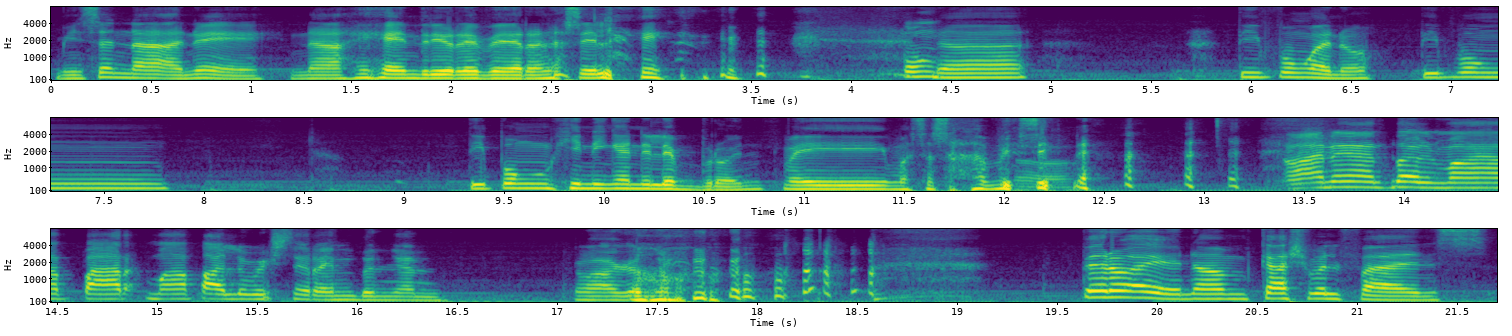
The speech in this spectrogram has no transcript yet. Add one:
Minsan na ano eh, na Henry Rivera na sila eh. Kung, na tipong ano, tipong tipong hininga ni Lebron, may masasabi Oo. sila. Ah, ano yan, tol, mga, par- mga followers ni Rendon yan. Yung Mga ganun. Pero ayun, um, casual fans,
